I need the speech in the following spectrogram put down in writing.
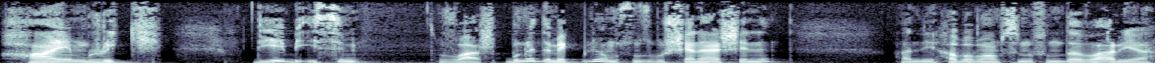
Heinrich diye bir isim var. Bu ne demek biliyor musunuz? Bu Şener Şen'in hani Hababam sınıfında var ya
